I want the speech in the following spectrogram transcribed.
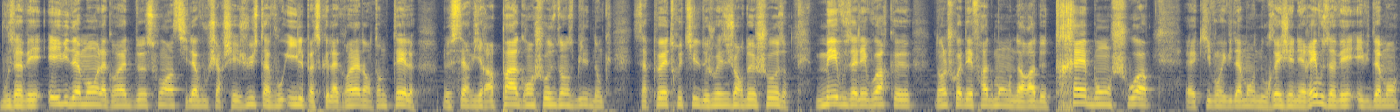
vous avez évidemment la grenade de soin si là vous cherchez juste à vous heal, parce que la grenade en tant que telle ne servira pas à grand chose dans ce build, donc ça peut être utile de jouer ce genre de choses, mais vous allez voir que dans le choix des fragments, on aura de très bons choix euh, qui vont évidemment nous régénérer, vous avez évidemment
